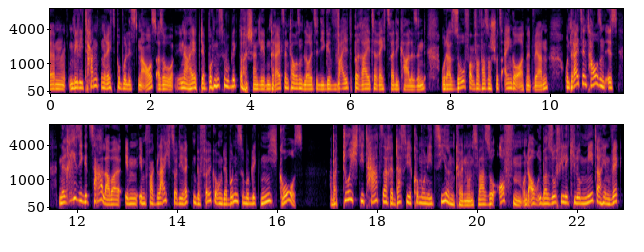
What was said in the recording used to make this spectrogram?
ähm, militanten Rechtspopulisten aus. Also innerhalb der Bundesrepublik Deutschland leben 13.000 Leute, die gewaltbereite Rechtsradikale sind oder so vom Verfassungsschutz eingeordnet werden. Und 13.000 ist eine riesige Zahl, aber im, im Vergleich zur direkten Bevölkerung der Bundesrepublik nicht groß. Aber durch die Tatsache, dass wir kommunizieren können, und zwar so offen und auch über so viele Kilometer hinweg,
